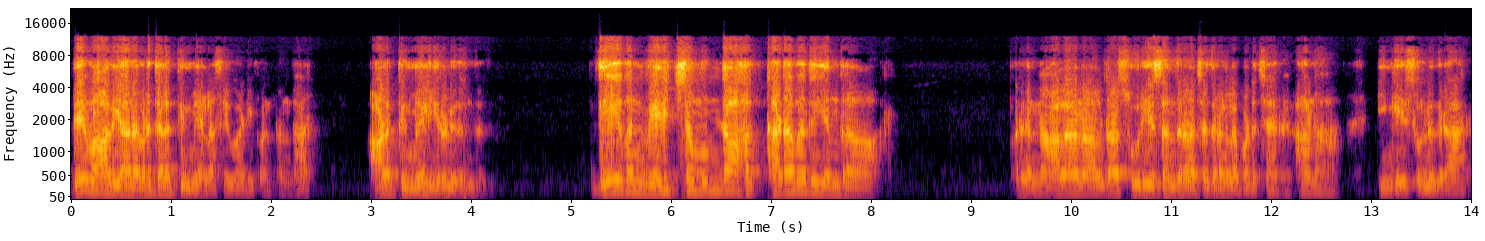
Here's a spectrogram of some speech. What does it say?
தேவ ஆவியானவர் ஜலத்தின் மேல் அசைவாடி கொண்டிருந்தார். ஆழத்தின் மேல் இருள் இருந்தது. தேவன் வெளிச்சம் உண்டாக கடவது என்றார். பாருங்க நாலா நாள் தான் சூரிய சந்திர நட்சத்திரங்களை படைச்சாரு. ஆனா இங்கே சொல்லுகிறார்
